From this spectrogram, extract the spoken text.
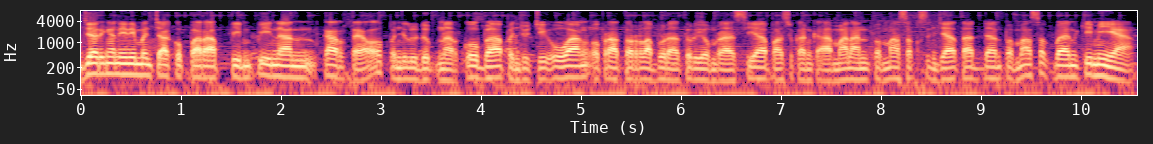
Jaringan ini mencakup para pimpinan kartel, penyeludup narkoba, pencuci uang, operator laboratorium rahasia, pasukan keamanan, pemasok senjata, dan pemasok bahan kimia.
